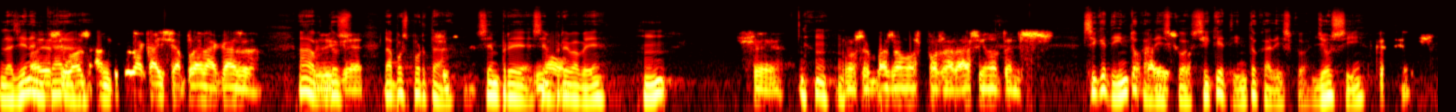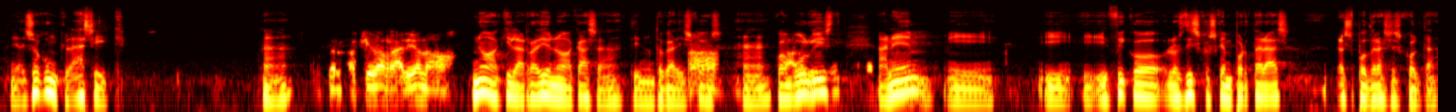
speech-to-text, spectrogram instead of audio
La gent si encara... vols, en tinc una caixa plena a casa. Ah, Vull doncs que- la pots portar. Sempre, sempre No. va bé. Mm? Sí, no sé pas on es posarà si no tens... Sí que tinc tocadiscos, sí que tinc tocadiscos. Jo sí. Ja sóc un clàssic. Ah. Però aquí la ràdio no. No, aquí la ràdio no, a casa. Tinc un tocadiscos. Ah. Quan Vale. vulguis, anem i, i, i fico los discos que em portaràs, els podràs escoltar.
